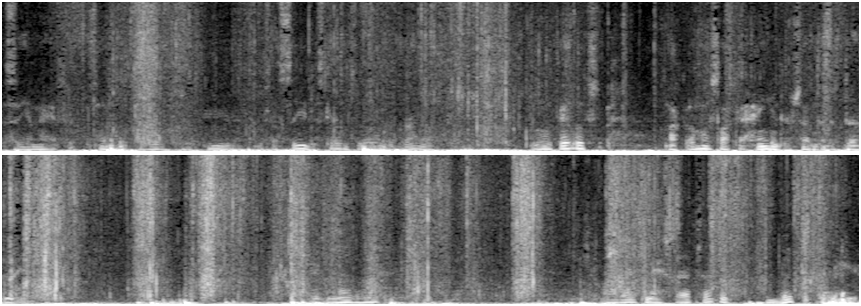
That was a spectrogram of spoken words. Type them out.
See, I mean, if it's something here, which I see disturbances on the ground. Look, it looks like almost like a hand or something has done that. There's another one. Oh, that's messed up. Something's booked over here.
